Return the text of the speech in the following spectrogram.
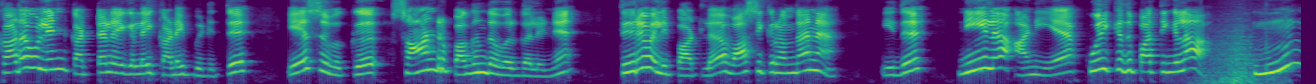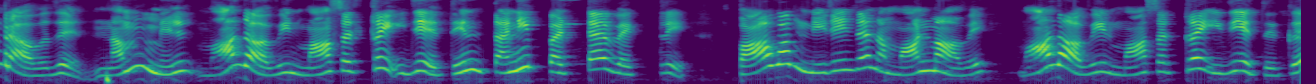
கடவுளின் கட்டளைகளை கடைபிடித்து இயேசுவுக்கு சான்று பகுந்தவர்கள்னு திருவெளிப்பாட்டில் வாசிக்கிறோம் தானே? இது நீல அணிய குறிக்குது பார்த்தீங்களா மூன்றாவது நம்மில் மாதாவின் மாசற்ற இதயத்தின் தனிப்பட்ட வெற்றி. பாவம் நிறைந்த நம் ஆன்மாவை மாதாவின் மாசற்ற இதயத்துக்கு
